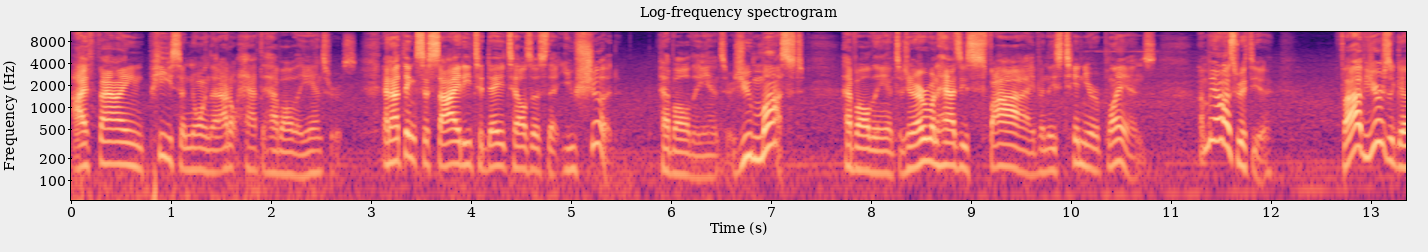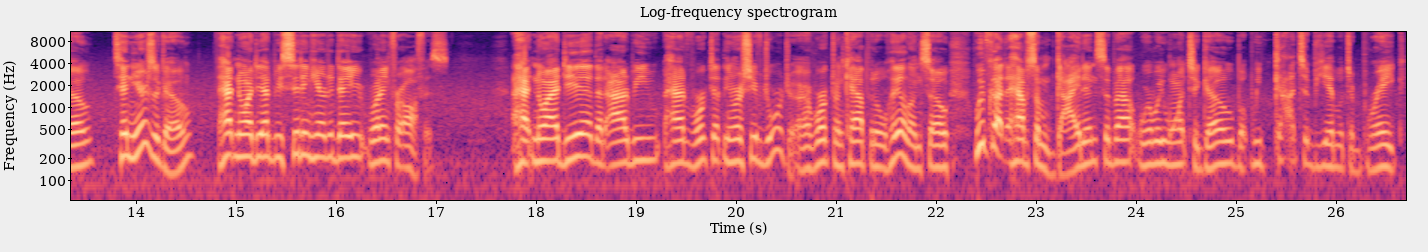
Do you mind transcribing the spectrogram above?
I find peace in knowing that I don't have to have all the answers. And I think society today tells us that you should have all the answers. You must have all the answers. You know, everyone has these five and these 10 year plans. I'll be honest with you. Five years ago, 10 years ago, I had no idea I'd be sitting here today running for office. I had no idea that I'd be had worked at the University of Georgia. I worked on Capitol Hill, and so we've got to have some guidance about where we want to go. But we've got to be able to break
